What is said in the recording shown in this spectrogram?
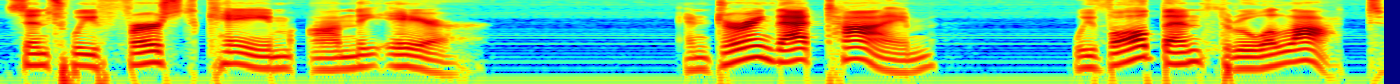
since we first came on the air. And during that time, we've all been through a lot.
